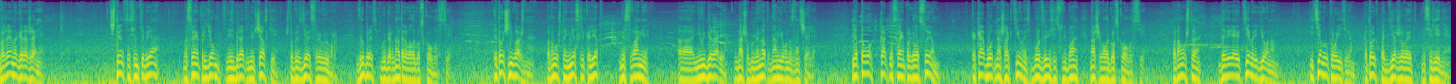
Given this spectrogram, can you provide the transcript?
Уважаемые горожане, 14 сентября мы с вами придем на избирательные участки, чтобы сделать свой выбор. Выбрать губернатора Вологодской области. Это очень важно, потому что несколько лет мы с вами э, не выбирали нашего губернатора, нам его назначали. И от того, как мы с вами проголосуем, какая будет наша активность, будет зависеть судьба нашей Вологодской области. Потому что доверяю тем регионам и тем руководителям, которых поддерживает население.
